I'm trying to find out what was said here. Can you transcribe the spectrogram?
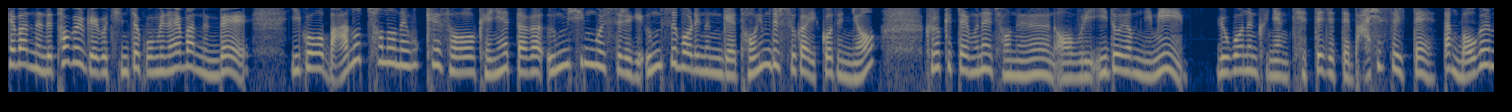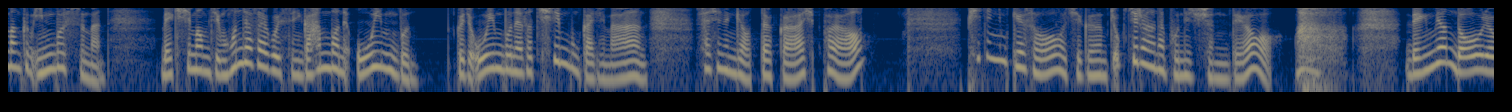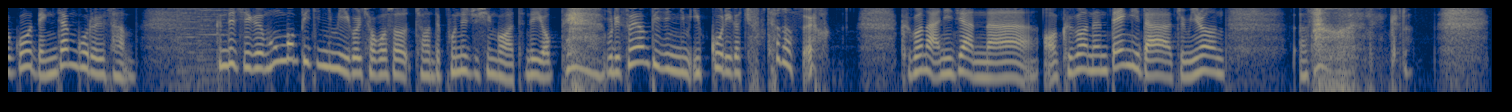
해봤는데 턱을 괴고 진짜 고민을 해봤는데 이거 15,000원에 혹해서 괜히 했다가 음식물 쓰레기 음쓰 버리는 게 더 힘들 수가 있거든요. 그렇기 때문에 저는 어 우리 이도엽 님이 요거는 그냥 제때제때 맛있을 때 딱 먹을 만큼 인부수만 맥시멈 지금 혼자 살고 있으니까 한 번에 5인분 그죠? 5인분에서 7인분까지만 사시는 게 어떨까 싶어요. 피디님께서 지금 쪽지를 하나 보내주셨는데요. 냉면 넣으려고 냉장고를 삼. 근데 지금 홍범 PD님이 이걸 적어서 저한테 보내주신 것 같은데 옆에 우리 소연 PD님 입꼬리가 축 처졌어요. 그건 아니지 않나. 어, 그거는 땡이다. 좀 이런 상황 그런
